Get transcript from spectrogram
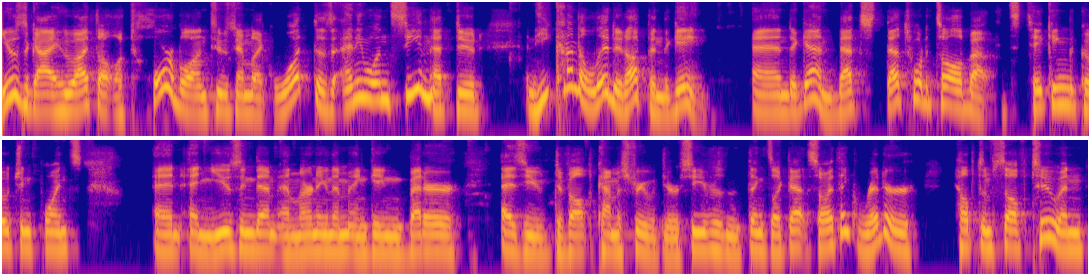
he was a guy who I thought looked horrible on Tuesday. I'm like, what does anyone see in that dude? And he kind of lit it up in the game. And again, that's that's what it's all about. It's taking the coaching points and and using them and learning them and getting better as you develop chemistry with your receivers and things like that. So I think Ridder helped himself too, and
